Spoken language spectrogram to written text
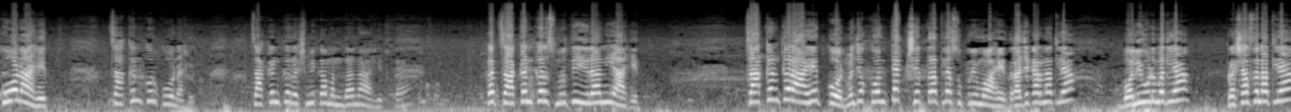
कोण आहेत? चाकणकर कोण आहेत? चाकणकर रश्मिका मंदाना आहेत का? का चाकणकर स्मृती इराणी आहेत? चाकणकर आहेत कोण? म्हणजे कोणत्या क्षेत्रातल्या सुप्रीमो आहेत? राजकारणातल्या? बॉलिवूड मधल्या प्रशासनातल्या?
